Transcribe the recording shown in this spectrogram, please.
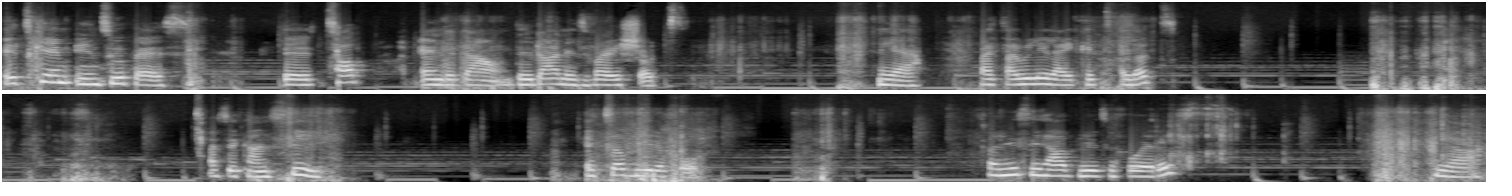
it came in two pairs the top and the down the down is very short yeah but I really like it a lot. As you can see, it's so beautiful. Can you see how beautiful it is? Yeah.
